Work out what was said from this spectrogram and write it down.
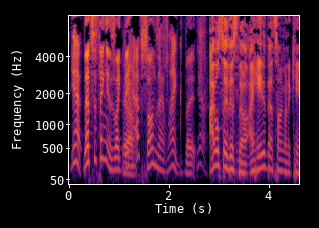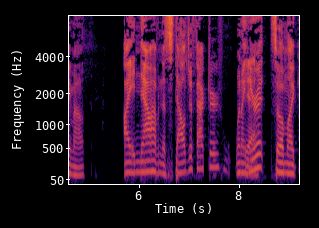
Yeah, that's the thing is like they have songs I like, but Yeah. I will say this though, I hated that song when it came out. I now have a nostalgia factor when I Yeah. hear it, so I'm like,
